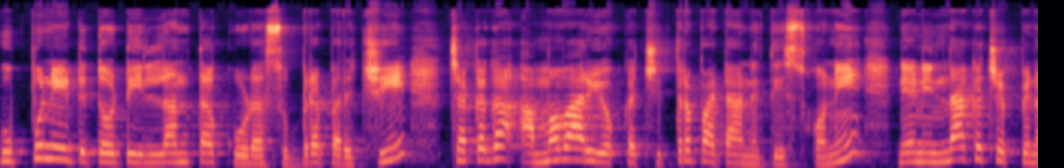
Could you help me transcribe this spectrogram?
ఉప్పు నీటితోటి ఇల్లంతా కూడా శుభ్రపరిచి చక్కగా అమ్మవారి యొక్క చిత్రపటాన్ని తీసుకొని నేను ఇందాక చెప్పిన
